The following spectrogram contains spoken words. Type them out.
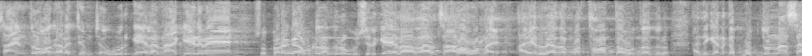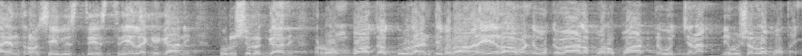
సాయంత్రం ఒక అర చెంచా ఊరికే ఇలా నాకేయడమే. శుభ్రంగా ఉంటుంది అందులో ఉసిరికాయలు అల్లాలు చాలా ఉన్నాయి. ఆయుర్వేదం మొత్తం అంతా ఉంది అందులో. అది కనుక పొద్దున్న సాయంత్రం సేవిస్తే స్త్రీలకి కానీ పురుషులకు కానీ రొంప దగ్గు లాంటివి రానే రావండి. ఒకవేళ పొరపాటుని వచ్చిన నిమిషంలో పోతాయి.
